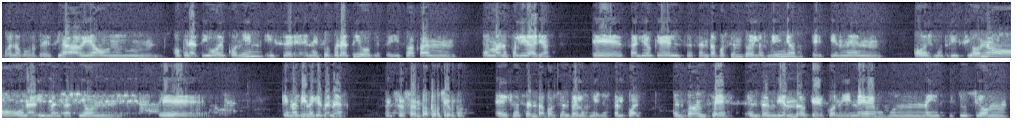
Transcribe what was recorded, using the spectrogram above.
bueno, como te decía, había un operativo de CONIN y se, en ese operativo que se hizo acá en, en Manos Solidarias, eh, salió que el 60% de los niños eh, tienen o desnutrición o una alimentación eh, que no tiene que tener. El 60%. El 60% de los niños, tal cual. Entonces, entendiendo que CONINE es una institución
